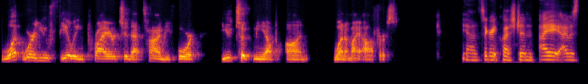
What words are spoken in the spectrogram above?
what were you feeling prior to that time before you took me up on one of my offers? Yeah, that's a great question. I, I was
